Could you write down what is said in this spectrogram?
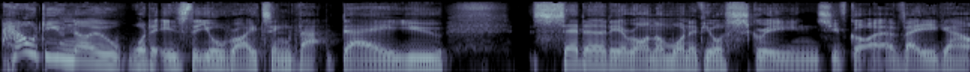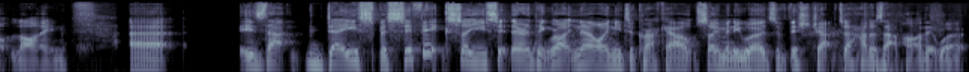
How do you know what it is that you're writing that day? You said earlier on on one of your screens, you've got a vague outline. Uh, is that day specific? So you sit there and think, right now, I need to crack out so many words of this chapter. How does that part of it work?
